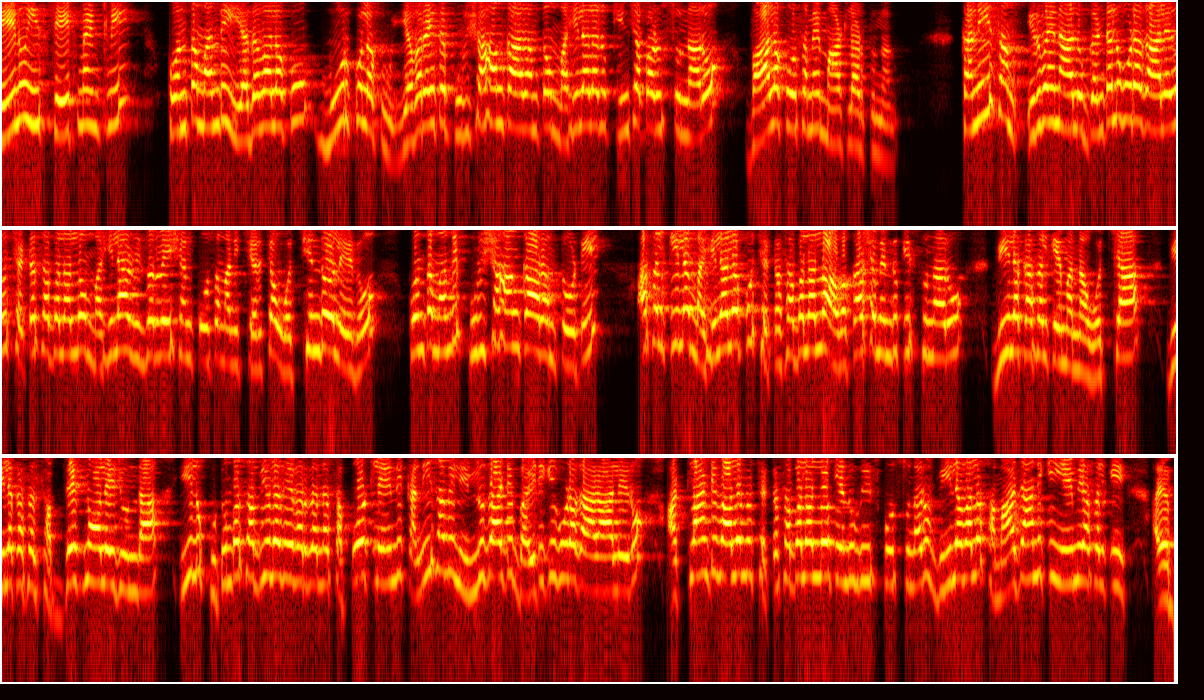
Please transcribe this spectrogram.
నేను ఈ స్టేట్మెంట్ని కొంతమంది ఎదవలకు మూర్ఖులకు ఎవరైతే పురుషాహంకారంతో మహిళలను కించపరుస్తున్నారో వాళ్ళ కోసమే మాట్లాడుతున్నాను. కనీసం ఇరవై నాలుగు గంటలు కూడా కాలేదు చట్టసభలలో మహిళా రిజర్వేషన్ కోసం అని చర్చ వచ్చిందో లేదో కొంతమంది పురుషాహంకారంతో అసలు ఇలా మహిళలకు చట్టసభలలో అవకాశం ఎందుకు ఇస్తున్నారు? వీళ్ళకి అసలుకి ఏమన్నా వచ్చా? వీళ్ళకి అసలు సబ్జెక్ట్ నాలెడ్జ్ ఉందా? వీళ్ళు కుటుంబ సభ్యులది ఎవరిదన్నా సపోర్ట్ లేని కనీసం వీళ్ళు ఇల్లు దాటి బయటికి కూడా రాలేరు. అట్లాంటి వాళ్ళను చట్టసభలలోకి ఎందుకు తీసుకొస్తున్నారు? వీళ్ళ వల్ల సమాజానికి ఏమి అసలుకి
